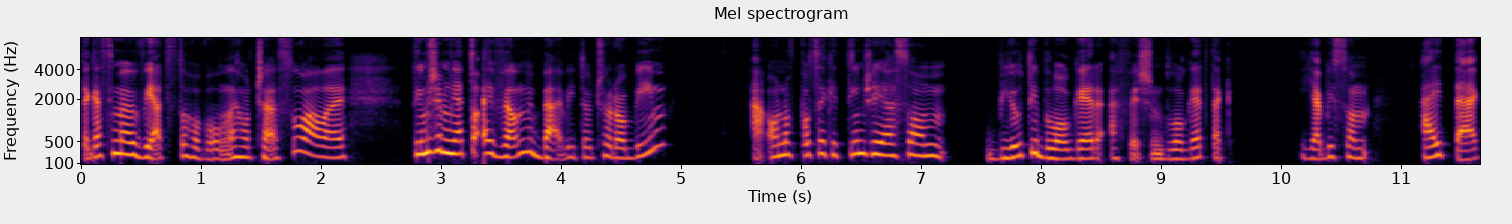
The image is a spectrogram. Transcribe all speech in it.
tak asi majú viac toho voľného času, ale tým, že mňa to aj veľmi baví, to, čo robím, a ono v podstate tým, že ja som beauty bloger a fashion bloger, tak ja by som aj tak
